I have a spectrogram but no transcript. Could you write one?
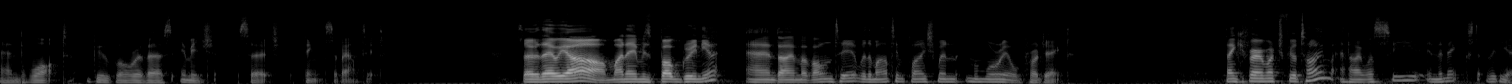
and what Google reverse image search thinks about it. So there we are. My name is Bob Greenyer and I'm a volunteer with the Martin Fleischmann Memorial Project. Thank you very much for your time, and I will see you in the next video.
